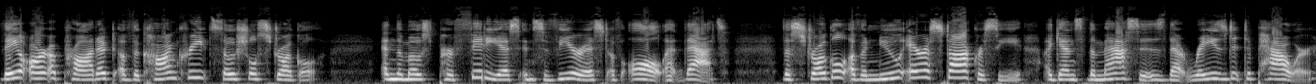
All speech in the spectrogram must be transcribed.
they are a product of the concrete social struggle, and the most perfidious and severest of all at that the struggle of a new aristocracy against the masses that raised it to power.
